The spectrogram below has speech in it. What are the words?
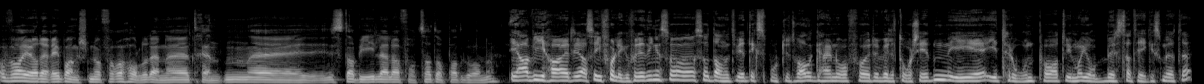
Og Hva gjør dere i bransjen nå for å holde denne trenden eh, stabil eller fortsatt oppadgående? Ja, vi har, altså I Forleggerforeningen så, så, dannet vi et eksportutvalg her nå for vel et år siden i, i, troen på at vi må jobbe strategisk med dette.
